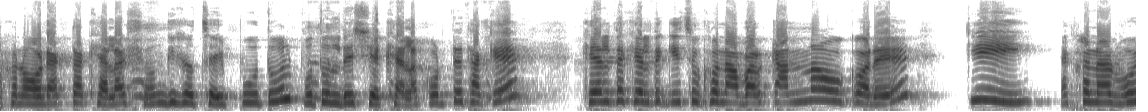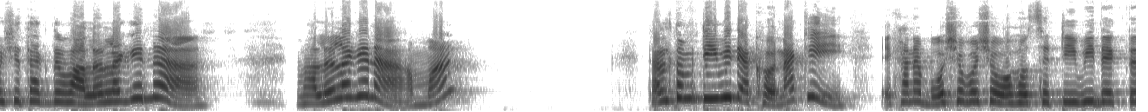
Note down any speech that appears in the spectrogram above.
এখন ওর একটা খেলার সঙ্গী হচ্ছে এই পুতুল। পুতুল দিয়ে সে খেলা করতে থাকে। খেলতে খেলতে কিছুক্ষণ আবার কান্নাও করে। কি? এখন আর বসে থাকতে ভালো লাগে না? ভালো লাগে না আমার? তাহলে তুমি টিভি দেখো নাকি? এখানে বসে বসে ও হচ্ছে টিভি দেখতে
